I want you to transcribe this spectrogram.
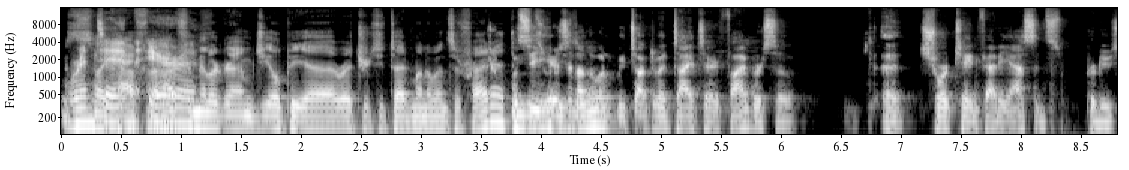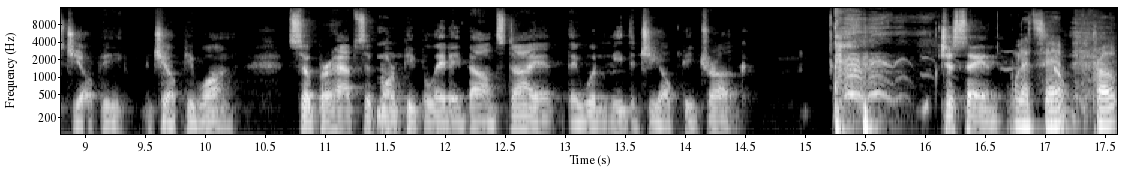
It's like half, a, half a milligram GLP uh, retatrutide monoinsulfide. I think well, see, here's another one. We talked about dietary fiber. So uh, short chain fatty acids produce GLP, GLP one. So perhaps if more people ate a balanced diet, they wouldn't need the GLP drug. Just saying. Let's say pro,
